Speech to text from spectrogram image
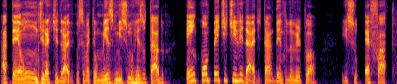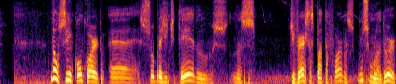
até um Direct Drive. Você vai ter o mesmíssimo resultado em competitividade, tá? Dentro do virtual. Isso é fato. Não, sim, concordo. É, sobre a gente ter nos, nas diversas plataformas um simulador,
